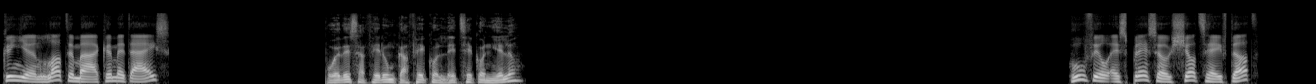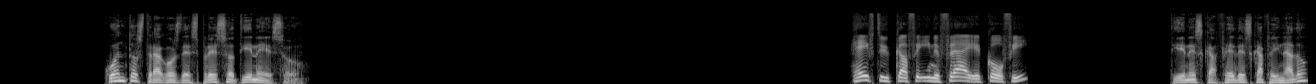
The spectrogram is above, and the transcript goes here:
Kun je een latte maken met ijs? ¿Puedes hacer un café con leche con hielo? Hoeveel espresso shots heeft dat? ¿Cuántos tragos de espresso tiene eso? Heeft u cafeïnevrije koffie? ¿Tienes café descafeinado?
